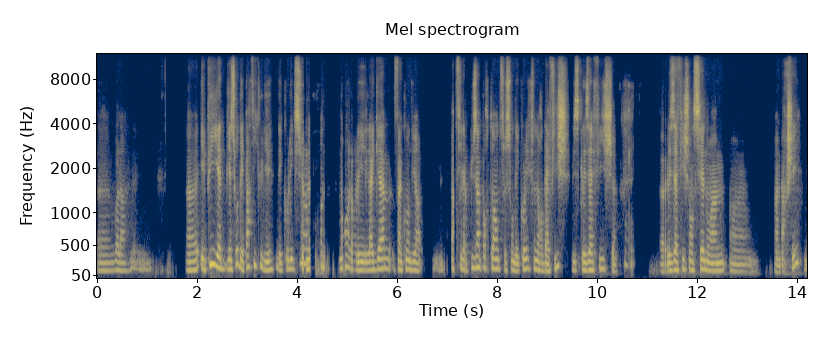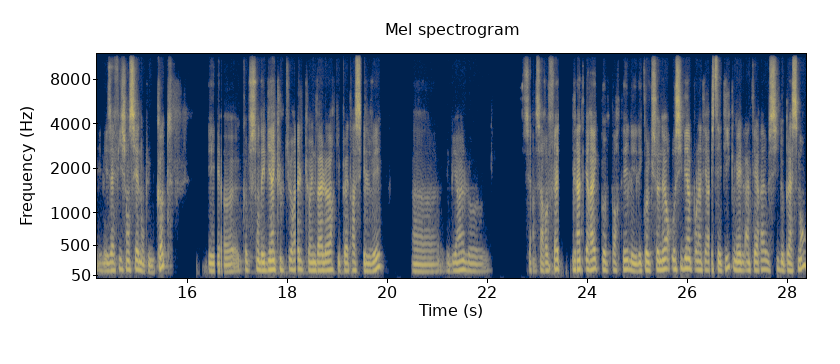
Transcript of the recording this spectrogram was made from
voilà. et puis, il y a bien sûr des particuliers, des collectionneurs, alors les, la gamme, enfin, comment dire, la partie la plus importante, ce sont des collectionneurs d'affiches, puisque les affiches, les affiches anciennes ont un, un, marché, les affiches anciennes ont une cote, et comme ce sont des biens culturels qui ont une valeur qui peut être assez élevée, eh bien, le, ça reflète l'intérêt que peuvent porter les, collectionneurs, aussi bien pour l'intérêt esthétique, mais l'intérêt aussi de placement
